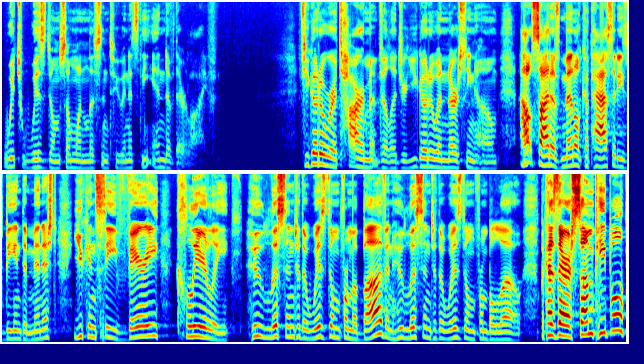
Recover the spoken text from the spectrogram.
which wisdom someone listened to and it's the end of their life if you go to a retirement village or you go to a nursing home, outside of mental capacities being diminished, you can see very clearly who listened to the wisdom from above and who listened to the wisdom from below. Because there are some people,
